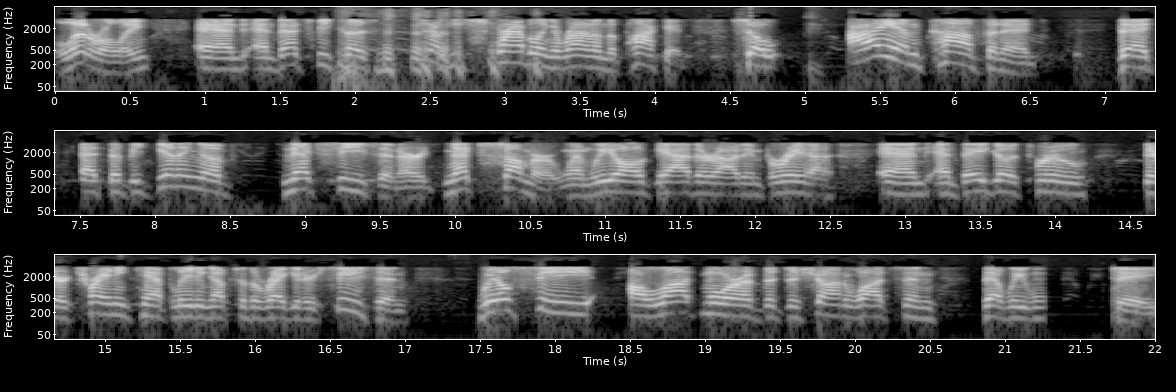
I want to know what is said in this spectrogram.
literally, and and that's because you know he's scrambling around in the pocket. So I am confident that at the beginning of next season or next summer when we all gather out in Berea and and they go through their training camp leading up to the regular season, we'll see a lot more of the Deshaun Watson that we see.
